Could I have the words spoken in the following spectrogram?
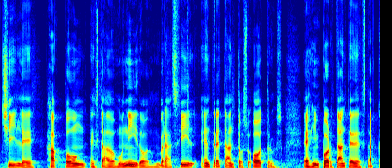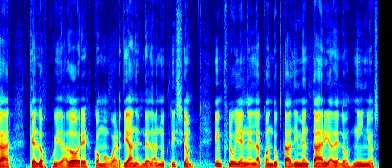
Chile, Japón, Estados Unidos, Brasil, entre tantos otros. Es importante destacar que los cuidadores como guardianes de la nutrición influyen en la conducta alimentaria de los niños,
